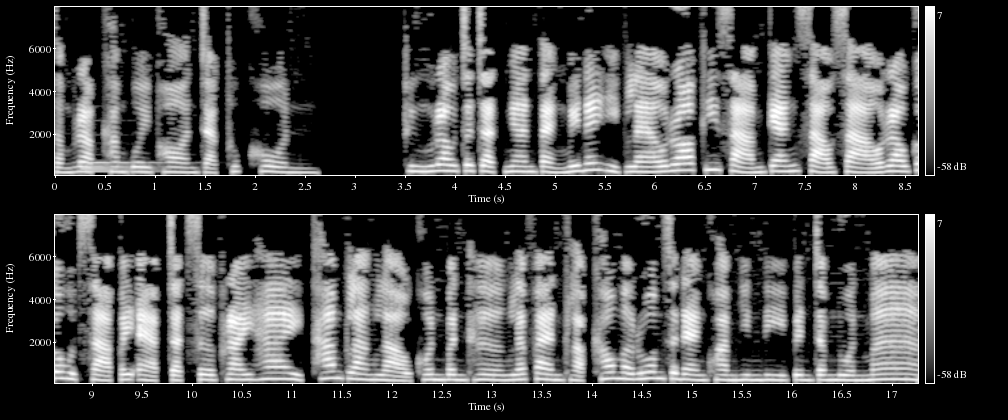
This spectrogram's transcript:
สำหรับคำอวยพรจากทุกคน ถึงเราจะจัดงานแต่งไม่ได้อีกแล้วรอบที่สามแก๊งสาวๆ เราก็หุดสาไปแอบจัดเซอร์ไพรส์ให้ ท่ามกลางเหล่าคนบันเทิงและแฟนคลับเข้ามาร่วมแสดงความยินดีเป็นจำนวนมาก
